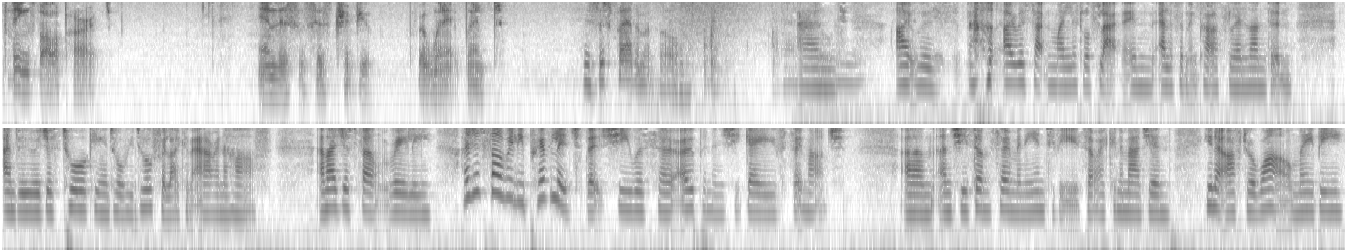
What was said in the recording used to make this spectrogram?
Things Fall Apart? And this is his tribute for when it went. This is Platinum Gold. and I was I was sat in my little flat in Elephant and Castle in London, and we were just talking and talking, and talking for like an hour and a half, and I just felt really I just felt really privileged that she was so open and she gave so much, um, and she's done so many interviews, so I can imagine you know after a while maybe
